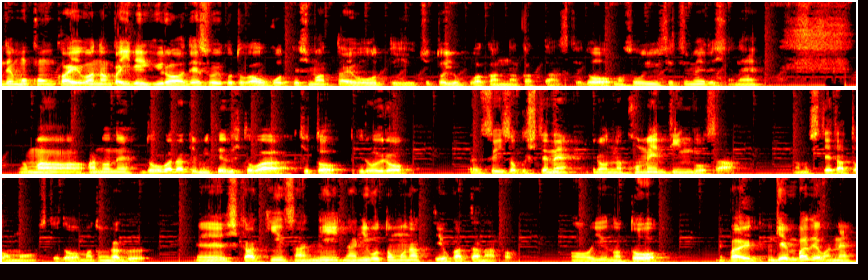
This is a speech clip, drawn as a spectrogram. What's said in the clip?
でも今回はなんかイレギュラーでそういうことが起こってしまったよっていう、ちょっとよくわかんなかったんですけど、まあそういう説明でしたね。まあ、あのね、動画だけ見てる人は、ちょっといろいろ推測してね、いろんなコメンティングをさ、あのしてたと思うんですけど、まあとにかく、えー、ヒカキンさんに何事もなくてよかったなというのと、やっぱり現場ではね、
